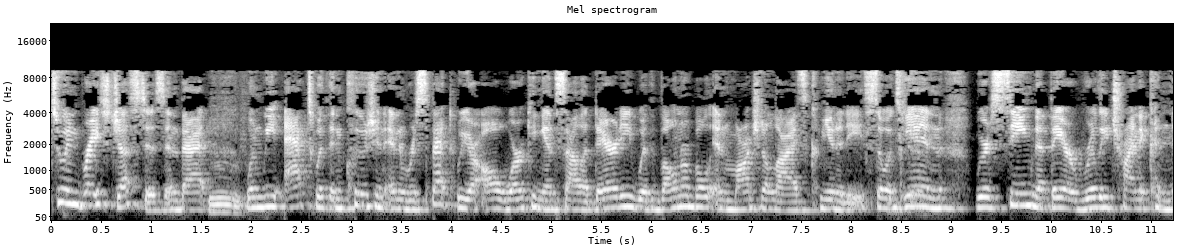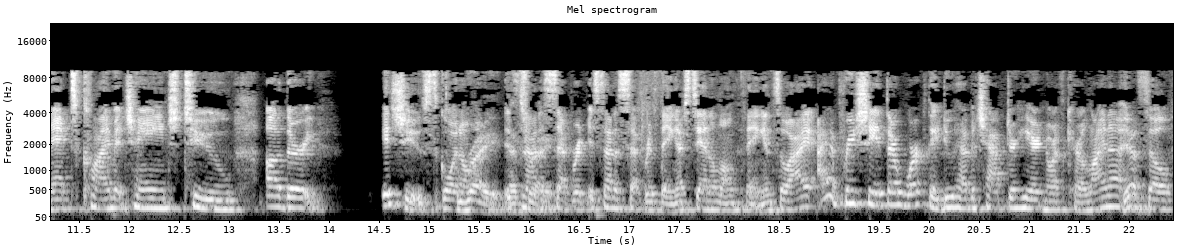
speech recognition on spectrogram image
to embrace justice, and that mm. when we act with inclusion and respect, we are all working in solidarity with vulnerable and marginalized communities. So again, we're seeing that they are really trying to connect climate change to other issues going on. Right. It's not right. a separate. It's not a separate thing, a standalone thing. And so I, I appreciate their work. They do have a chapter here in North Carolina. Yeah. And so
